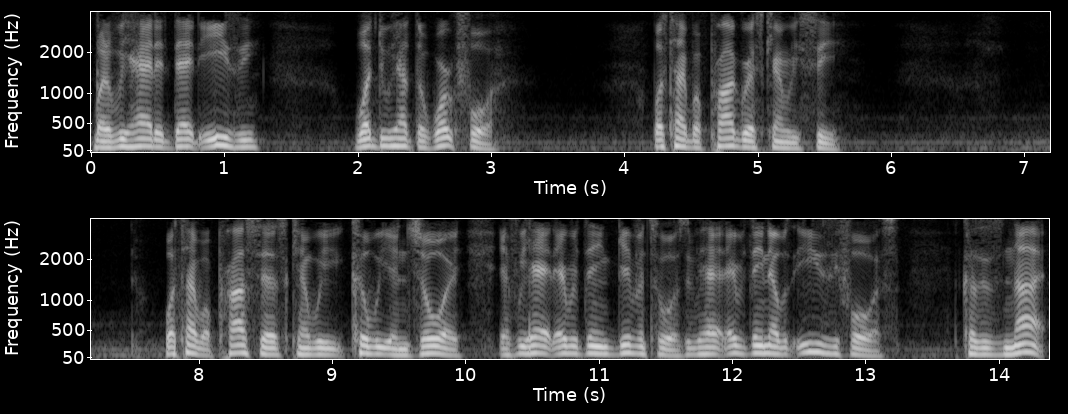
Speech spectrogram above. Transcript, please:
But if we had it that easy, what do we have to work for? What type of progress can we see? What type of process can we could we enjoy if we had everything given to us, if we had everything that was easy for us? because it's not.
